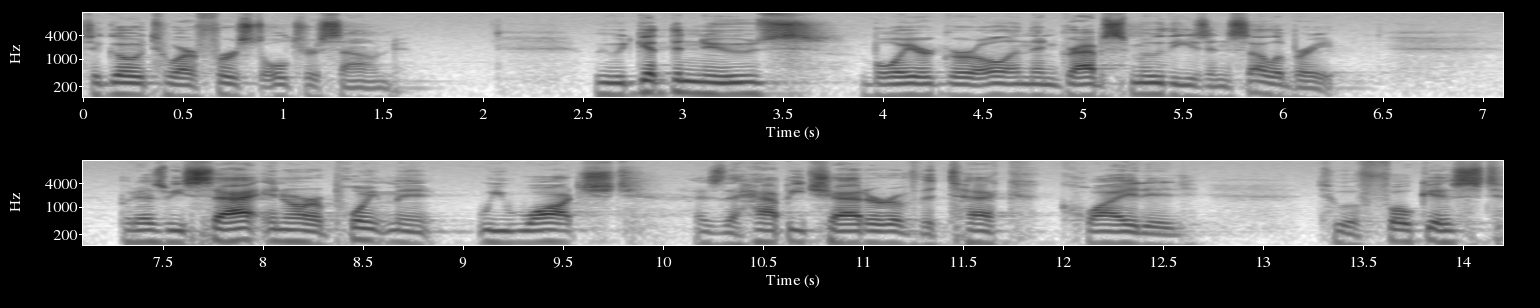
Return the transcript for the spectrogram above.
to go to our first ultrasound. We would get the news, boy or girl, and then grab smoothies and celebrate. But as we sat in our appointment, we watched as the happy chatter of the tech quieted to a focused,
